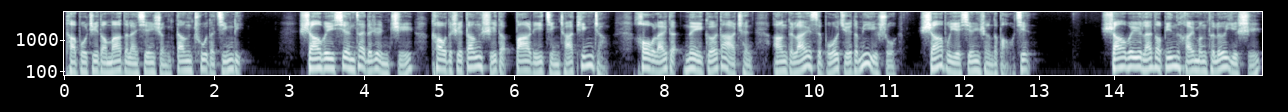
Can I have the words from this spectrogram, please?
他不知道马德兰先生当初的经历。沙威现在的任职靠的是当时的巴黎警察厅长。后来的内阁大臣昂格莱斯伯爵的秘书沙布耶先生的宝剑。沙威来到滨海蒙特勒伊时，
